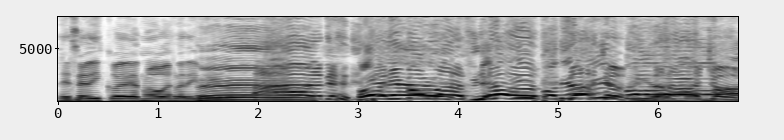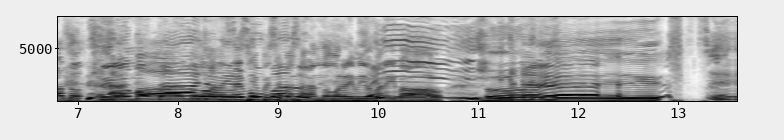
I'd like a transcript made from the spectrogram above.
de ese disco de nuevo de Redimido. Eh. ¡Ah! ¡Tiene información! tiene tiene un bombazo. Sacho, No tiene sé si empecé bombazo. pasando con Redimido para ir para abajo.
